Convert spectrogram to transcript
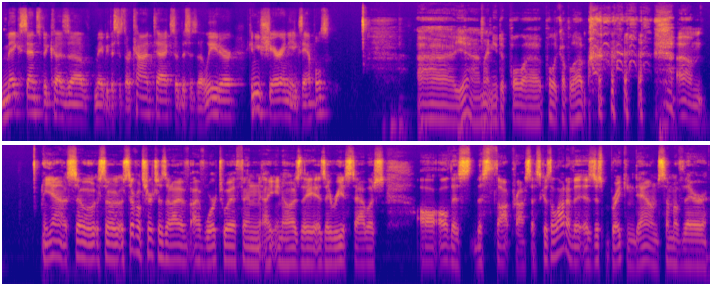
makes sense because of maybe this is their context or this is a leader. Can you share any examples? Uh, yeah, I might need to pull a pull a couple up. um, yeah, so so several churches that I've I've worked with, and I, you know, as they as they reestablish all, all this this thought process, because a lot of it is just breaking down some of their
